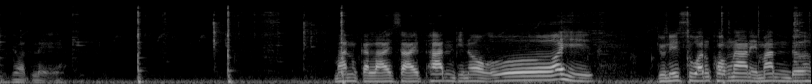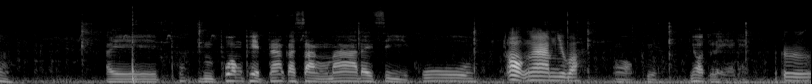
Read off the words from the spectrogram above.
ๆยอดแหล่มันกระลายสายพันธุ์พี่น้องเอ้ยอยู่ในสวนของหน้าในมันเด้อ ไอพวงเผ็ดนะก็สั่งมาได้สี่คู่ออกงามอยู่บ่อ๋อคือยอดแหล่ได้เออ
